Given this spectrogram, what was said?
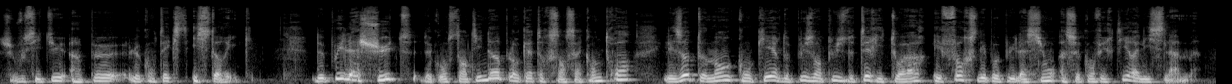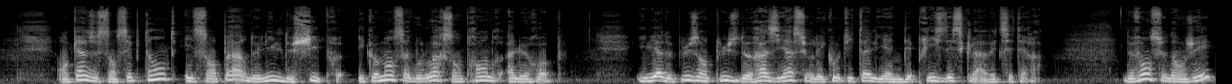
Je vous situe un peu le contexte historique. Depuis la chute de Constantinople en 1453, les Ottomans conquièrent de plus en plus de territoires et forcent les populations à se convertir à l'islam. En 1570, ils s'emparent de l'île de Chypre et commencent à vouloir s'en prendre à l'Europe. Il y a de plus en plus de razzias sur les côtes italiennes, des prises d'esclaves, etc. Devant ce danger,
